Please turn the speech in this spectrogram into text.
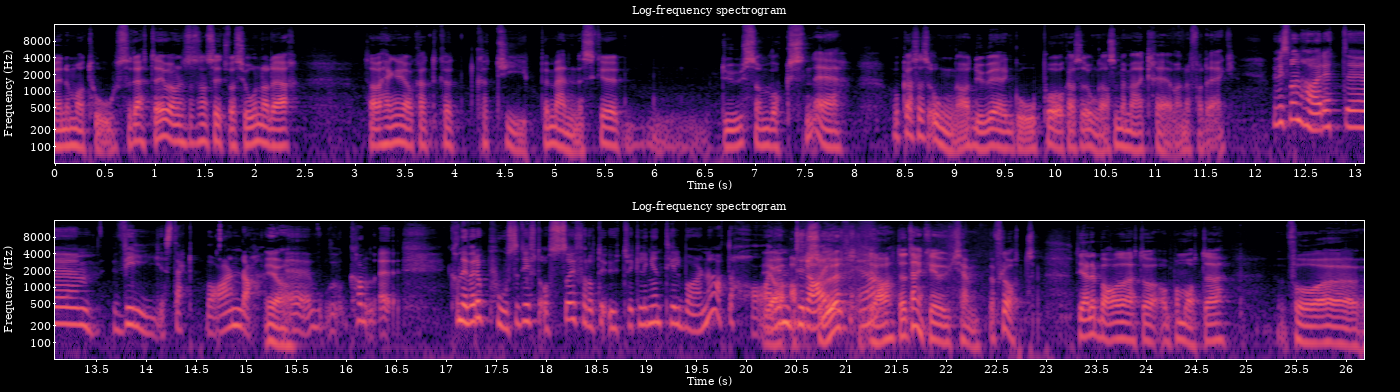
med nummer to. Så dette er jo en sånn situasjoner der så avhengig av hva, hva, hva, type menneske du som voksen er, og hva slags unger du er god på, og hva slags unger som er mer krevende for deg. Men Hvis man har et uh, viljesterkt barn, da, ja. uh, kan, uh, kan, det være positivt også i forhold til utviklingen til barnet? At det har ja, en drive? Ja. ja, det tenker jeg er kjempeflott. Det gjelder bare å, å på en måte få, uh,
